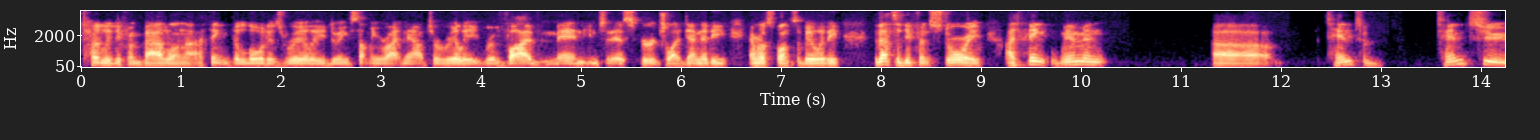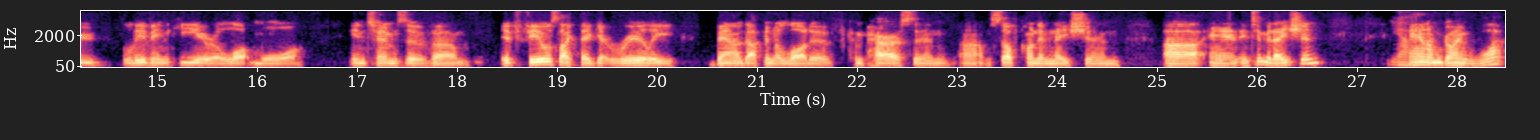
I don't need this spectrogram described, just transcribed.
totally different battle. And I think the Lord is really doing something right now to really revive men into their spiritual identity and responsibility. But that's a different story. I think women uh, tend to tend to live in here a lot more in terms of um, it feels like they get really bound up in a lot of comparison, um, self condemnation, uh, and intimidation. Yeah. And I'm going, what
